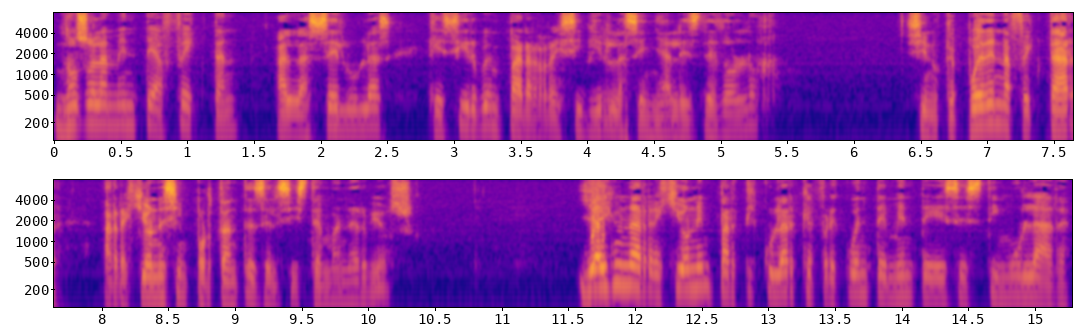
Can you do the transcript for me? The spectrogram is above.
no solamente afectan a las células que sirven para recibir las señales de dolor, sino que pueden afectar a regiones importantes del sistema nervioso. Y hay una región en particular que frecuentemente es estimulada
